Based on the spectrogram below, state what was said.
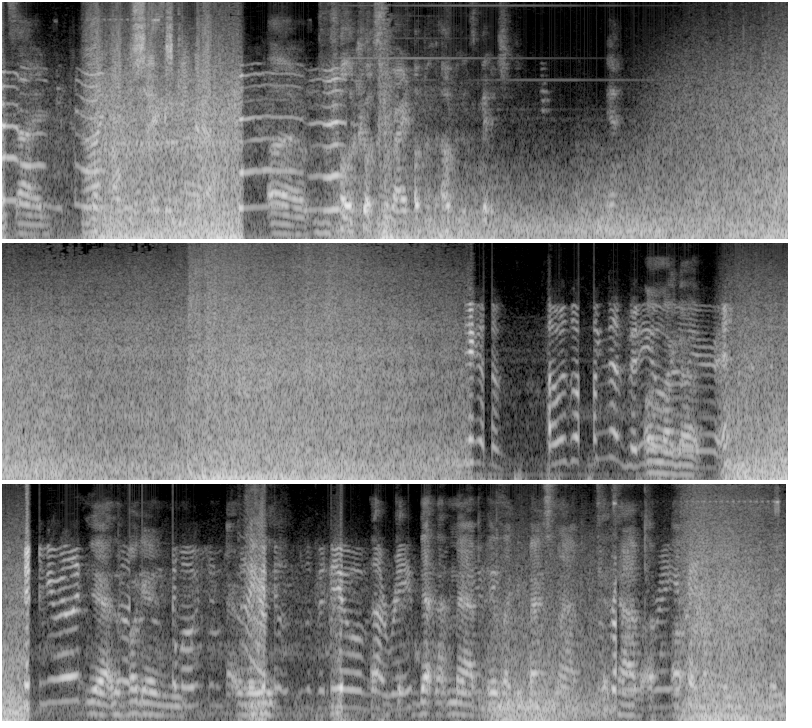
inside. Nine six. Keep it up. Uh, roller coaster ride up in up in this bitch. Yeah. Jacob, I was watching that video Oh my God. and you were like, Yeah, the like, fucking- emotion. Like, really- it was the video of that rape. That that map is like the best map to, to have a, a, a Rape. fucking rape.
